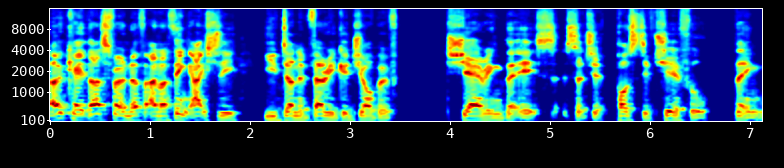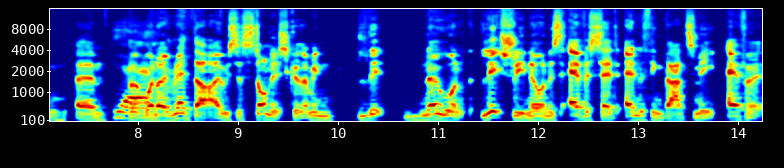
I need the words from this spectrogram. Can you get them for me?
Okay, that's fair enough. And I think actually you've done a very good job of sharing that it's such a positive, cheerful thing. Um, yeah. But when I read that, I was astonished because I mean, li- no one, literally, no one has ever said anything bad to me ever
